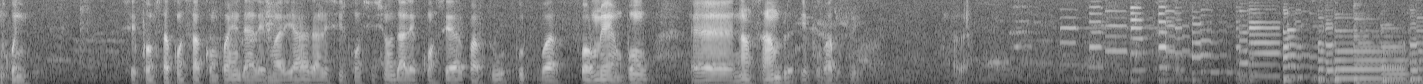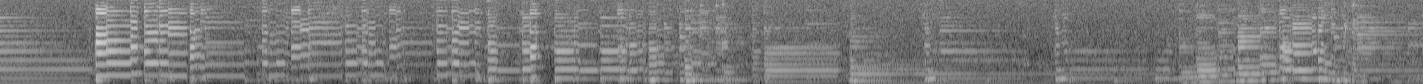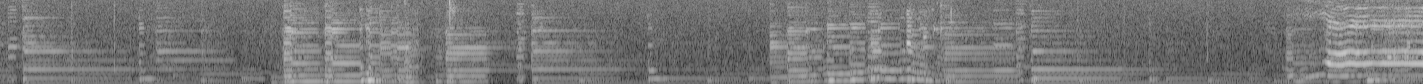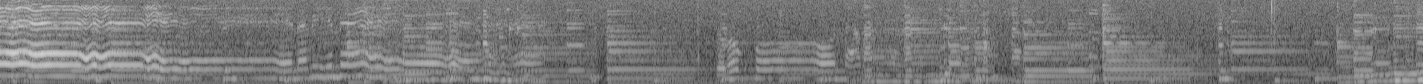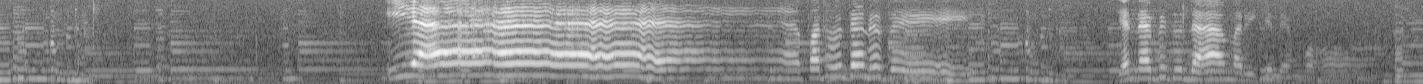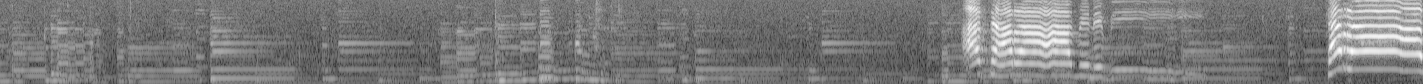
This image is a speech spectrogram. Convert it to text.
C'est comme ça qu'on s'accompagne dans les mariages, dans les circoncisions, dans les concerts, partout, pour pouvoir former un bon euh, ensemble et pouvoir jouer. Padundane fe, jenna bidula mari kelengo. Atara mini tara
